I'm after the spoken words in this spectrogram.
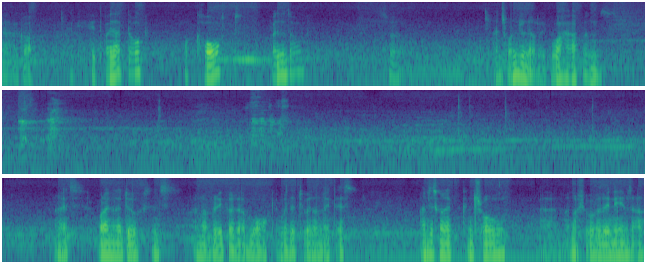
uh, got like, hit by that dog or caught by the dog. So I'm just wondering now, like what happens Right, what I'm going to do, since I'm not very good at walking with the two of them like this, I'm just going to control, um, I'm not sure what their names are,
